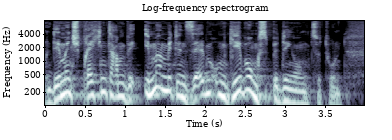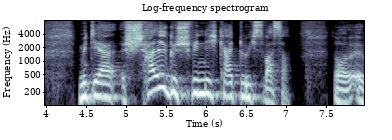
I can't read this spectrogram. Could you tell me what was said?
Und dementsprechend haben wir immer mit denselben Umgebungsbedingungen zu tun. Mit der Schallgeschwindigkeit durchs Wasser. So, äh,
